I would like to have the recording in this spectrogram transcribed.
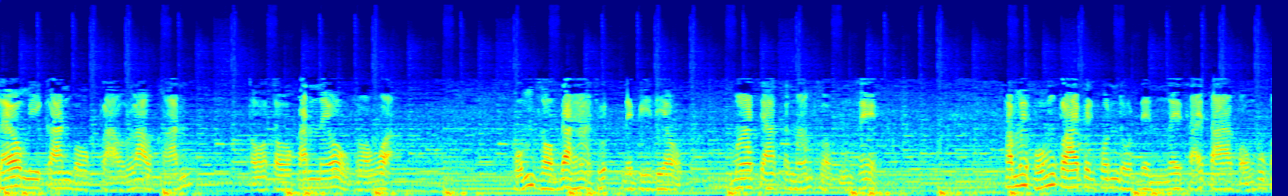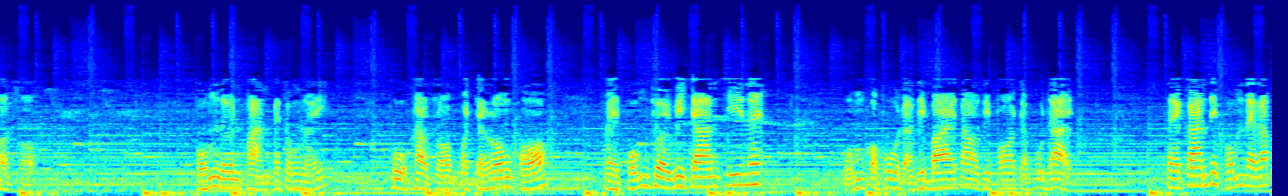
แล้วมีการบอกกล่าวเล่าขานต่อต่อกันในห้องสอบว่า ผมสอบได้ห้าชุดในปีเดียว มาจากสนามสอบกรุงเทพทำให้ผมกลายเป็นคนโดดเด่นในสายตาของผู้เข้าสอบ ผมเดินผ่านไปตรงไหน ผู้เข้าสอบก็จะร้องขอ ให้ผมช่วยวิจารณ์ชี้แนะ ผมก็พูดอธิบายเท่าที่พอจะพูดได้ แต่การที่ผมได้รับ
